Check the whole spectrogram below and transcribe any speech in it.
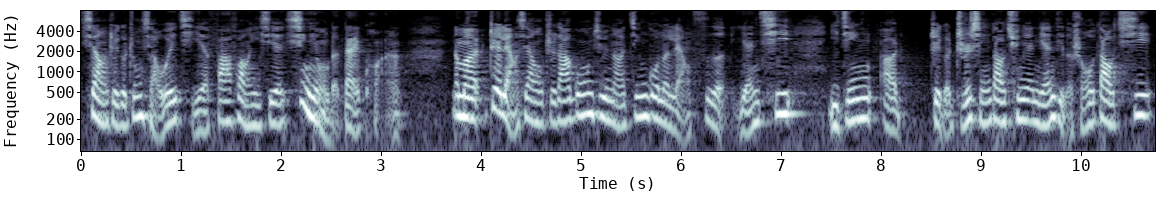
向这个中小微企业发放一些信用的贷款。那么这两项直达工具呢，经过了两次延期，已经呃这个执行到去年年底的时候到期。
